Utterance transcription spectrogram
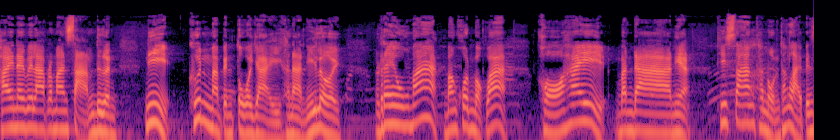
ภายในเวลาประมาณ 3 เดือน นี่ขึ้นมาเป็นตัวใหญ่ขนาดนี้เลย เร็วมากบางคนบอกว่า ขอให้บรรดาเนี่ยที่สร้างถนนทั้งหลายเป็น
